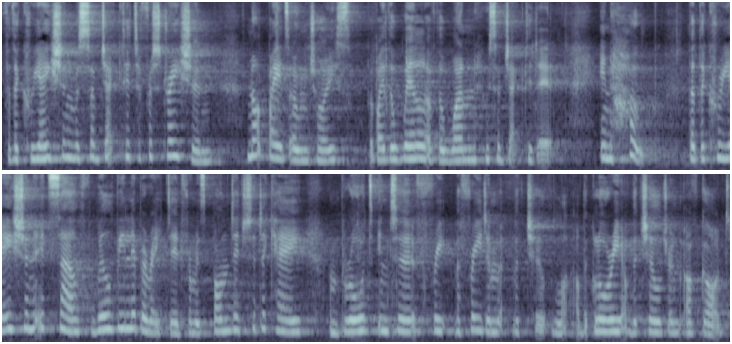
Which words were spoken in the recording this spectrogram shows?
For the creation was subjected to frustration, not by its own choice, but by the will of the one who subjected it, in hope that the creation itself will be liberated from its bondage to decay and brought into free, the freedom of the, of the glory of the children of God.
